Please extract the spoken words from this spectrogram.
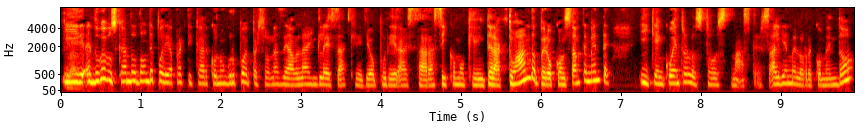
Y anduve buscando dónde podía practicar con un grupo de personas de habla inglesa que yo pudiera estar así como que interactuando, pero constantemente, y que encuentro los Toastmasters. Alguien me lo recomendó,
